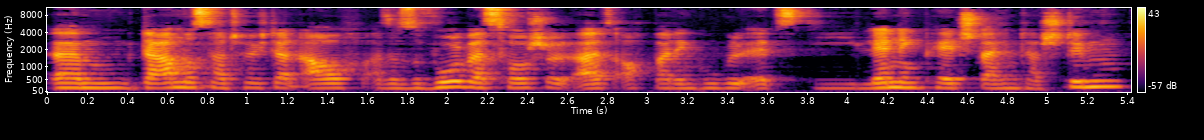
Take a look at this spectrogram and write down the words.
Ähm, da muss natürlich dann auch, also sowohl bei Social als auch bei den Google Ads die Landingpage dahinter stimmen.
